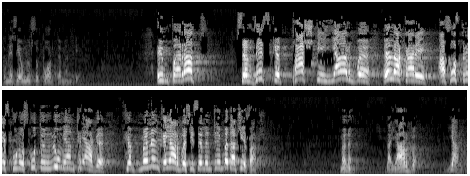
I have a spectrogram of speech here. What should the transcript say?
Dumnezeu nu suportă mândria împărat, să-l vezi că paște iarbă ăla care a fost recunoscut în lumea întreagă, că mănâncă iarbă și să-l întreb, mă, dar ce faci? Mănânc. Dar iarbă? Iarbă.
